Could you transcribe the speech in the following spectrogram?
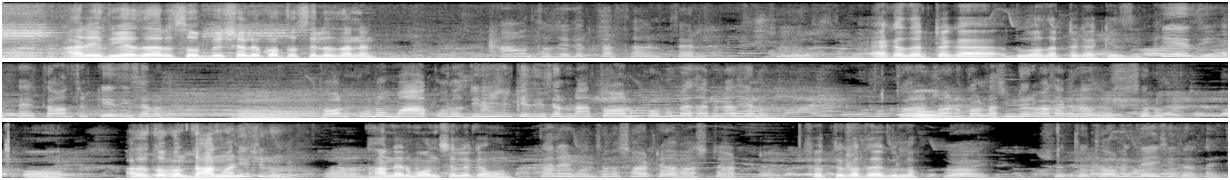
বারো টাকা আর এই দুই হাজার চব্বিশ সালে কত ছিল জানেন? আমার তো দেখে চার চার চার। চু- এক হাজার টাকা দু হাজার টাকা কেজি। কেজি এই তখন তো কেজি ছিল না। তখন কোনো মা কোনো জিনিসের কেজি ছিল না তখন কোনো বেচা কেনা ছিল না। তখন তখন গল্লা সিংহের বেচা কেনা ছিল না। ও। আচ্ছা তখন ধান পানি ছিল না। ধানের মন ছিল কেমন? ধানের মন ছিল ছয়টা পাঁচটা আটটা। সত্যি কথা এগুলো? হয় সত্য তো আমি দিয়েছি তো তাই।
